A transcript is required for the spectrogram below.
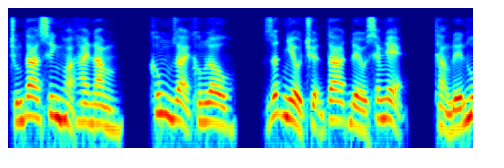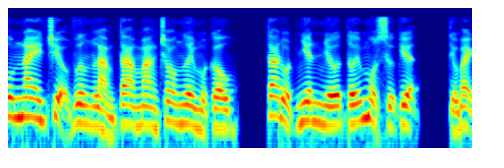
Chúng ta sinh hoạt 2 năm, không dài không lâu, rất nhiều chuyện ta đều xem nhẹ, thẳng đến hôm nay triệu vương làm ta mang cho ngươi một câu, ta đột nhiên nhớ tới một sự kiện, tiểu bạch,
